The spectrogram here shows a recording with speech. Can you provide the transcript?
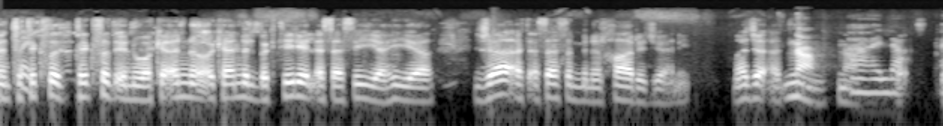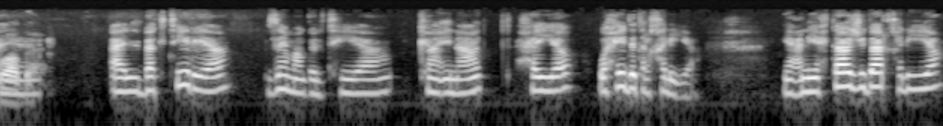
أنت طيب. تقصد تقصد إنه وكانه كأن البكتيريا الأساسية هي جاءت أساسا من الخارج يعني. ما جاءت نعم نعم. آه لا واضح. آه البكتيريا زي ما قلت هي كائنات حية وحيدة الخلية. يعني يحتاج جدار خلية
